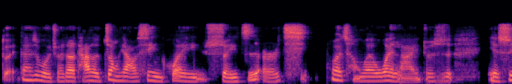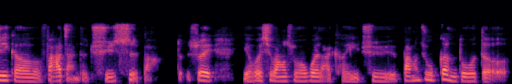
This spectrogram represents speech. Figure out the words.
对，但是我觉得它的重要性会随之而起，会成为未来就是也是一个发展的趋势吧，对，所以也会希望说未来可以去帮助更多的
